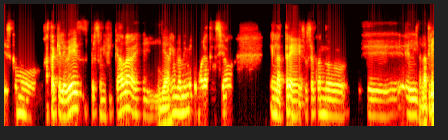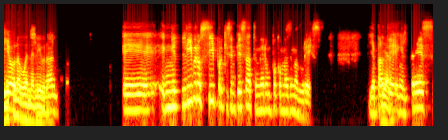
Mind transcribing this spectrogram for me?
es como hasta que le ves personificada y, por ejemplo, a mí me llamó la atención en la 3, o sea, cuando eh, el ¿En la película o en el libro? Eh, en el libro sí, porque se empieza a tener un poco más de madurez. Y aparte, en el 3,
